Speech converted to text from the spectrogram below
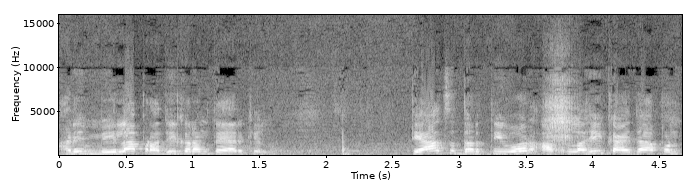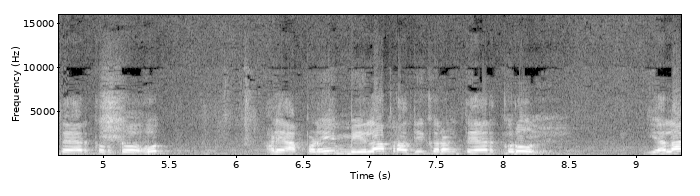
आणि मेला प्राधिकरण तयार केलं त्याच धर्तीवर आपलाही कायदा आपण तयार करतो आहोत आणि आपणही मेला प्राधिकरण तयार करून याला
